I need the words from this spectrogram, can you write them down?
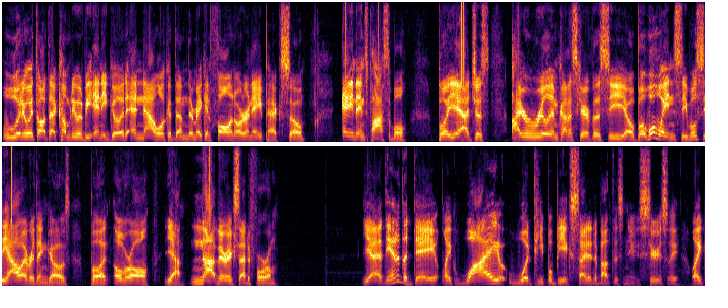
literally thought that company would be any good, and now look at them. They're making Fallen Order and Apex, so anything's possible. But yeah, just I really am kind of scared for the CEO. But we'll wait and see. We'll see how everything goes. But overall, yeah, not very excited for him. Yeah, at the end of the day, like, why would people be excited about this news? Seriously. Like,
